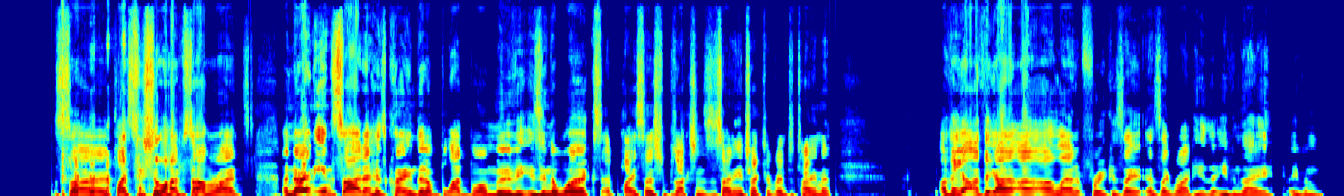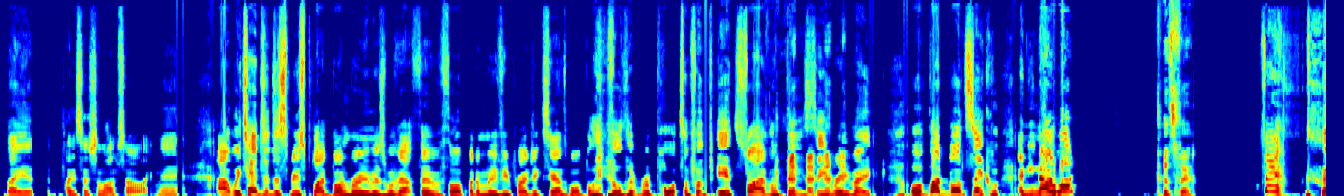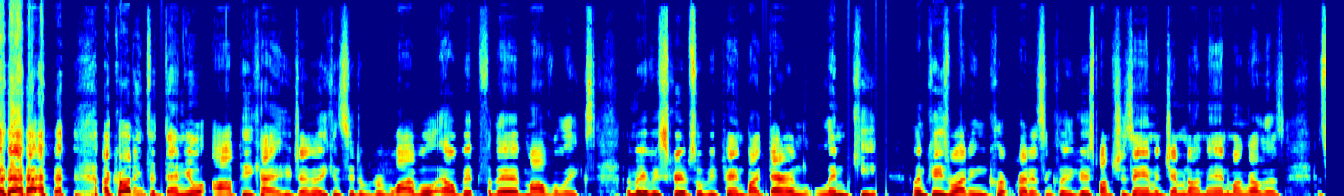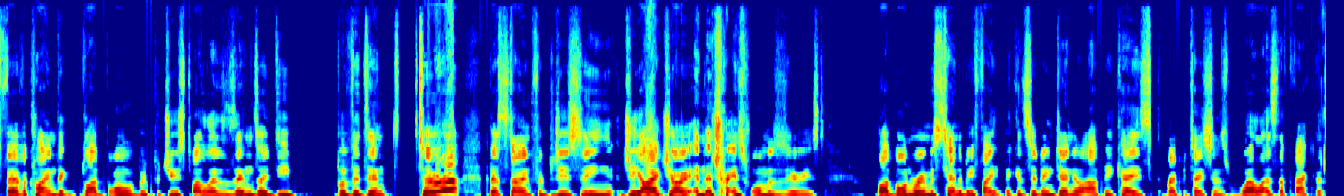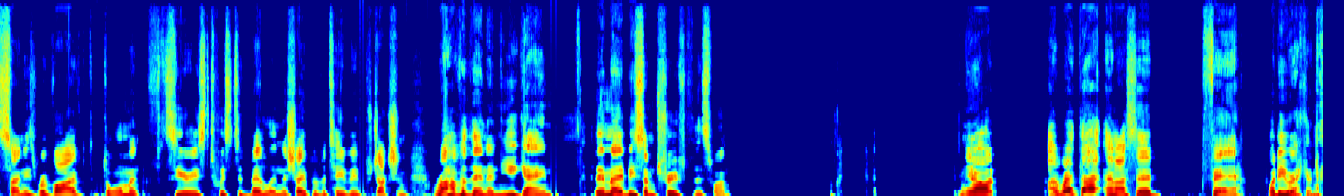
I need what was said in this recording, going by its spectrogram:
so, PlayStation Lifestyle writes A known insider has claimed that a Bloodborne movie is in the works at PlayStation Productions and Sony Interactive Entertainment. I think I think I, I, I allowed it through because they, as they write here, that even they, even they at PlayStation Lifestyle, like, nah. Uh, we tend to dismiss Bloodborne rumors without further thought, but a movie project sounds more believable than reports of a PS5 or PC remake or Bloodborne sequel. And you know what? That's fair. Fair. According to Daniel RPK, who generally considered reliable albeit for their Marvel leaks, the movie scripts will be penned by Darren Lemke. Lemke's writing credits include Goosebumps, Shazam, and Gemini Man, among others. It's further claimed that Bloodborne will be produced by Lorenzo di Bonaventura, best known for producing G.I. Joe and the Transformers series. Bloodborne rumors tend to be fake, but considering Daniel RPK's reputation as well as the fact that Sony's revived dormant series Twisted Metal in the shape of a TV production rather than a new game, there may be some truth to this one. You know what? I read that and I said, fair. What do you reckon?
